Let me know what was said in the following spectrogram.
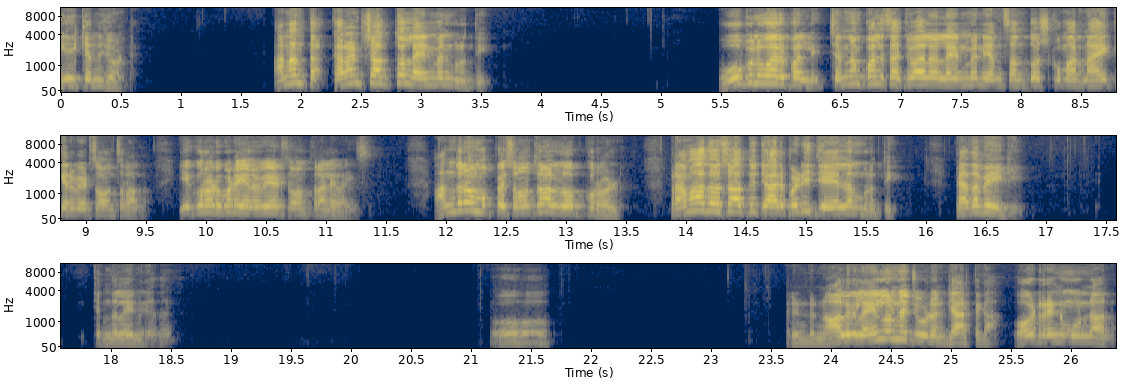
ఈ కింద చూడండి. అనంత కరెంట్ షాక్తో లైన్మెన్ మృతి. ఓబులవారిపల్లి చిన్నంపల్లి సచివాలయం లైన్మెన్ ఎం సంతోష్ కుమార్ నాయక్ ఇరవై ఏడు సంవత్సరాలు. ఈ కుర్రాడు కూడా ఇరవై ఏడు సంవత్సరాలే వయసు. అందరూ ముప్పై సంవత్సరాల లోపు కుర్రాళ్ళు. ప్రమాదవశాత్తు జారిపడి జేఎల్ఎం మృతి. పెదవేకి కింద లైన్ కదా? ఓహో. రెండు నాలుగు లైన్లు ఉన్నాయి చూడండి జాగ్రత్తగా. ఒకటి రెండు మూడు నాలుగు.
